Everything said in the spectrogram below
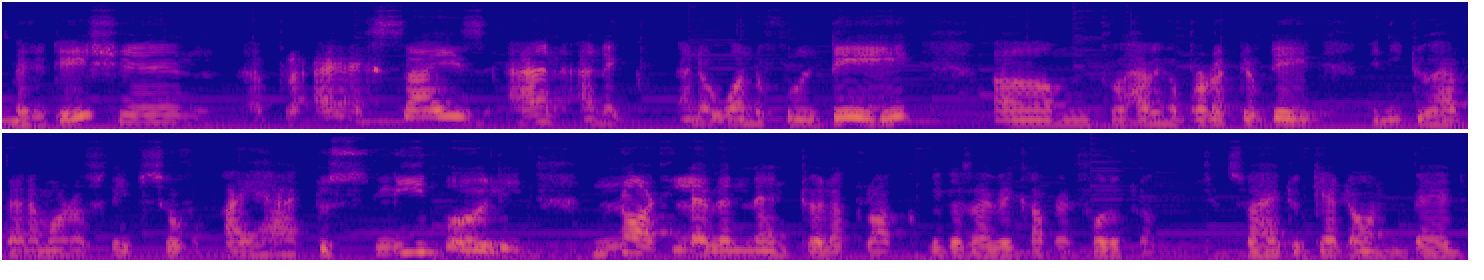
meditation exercise and and a, and a wonderful day um, for having a productive day i need to have that amount of sleep. So i had to sleep early not 11 and 12 o'clock because i wake up at 4 o'clock. So i had to get on bed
